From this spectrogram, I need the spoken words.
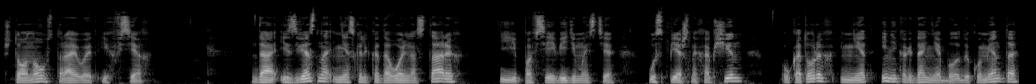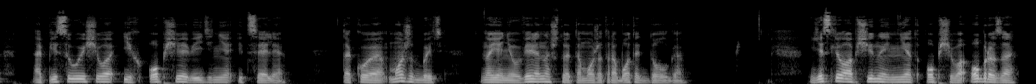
что оно устраивает их всех. Да, известно несколько довольно старых и, по всей видимости, успешных общин, у которых нет и никогда не было документа, описывающего их общее видение и цели. Такое может быть, но я не уверена, что это может работать долго. Если у общины нет общего образа,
